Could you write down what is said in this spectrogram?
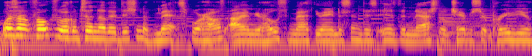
What's up, folks? Welcome to another edition of Matt Sporthouse. I am your host, Matthew Anderson. This is the National Championship preview.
